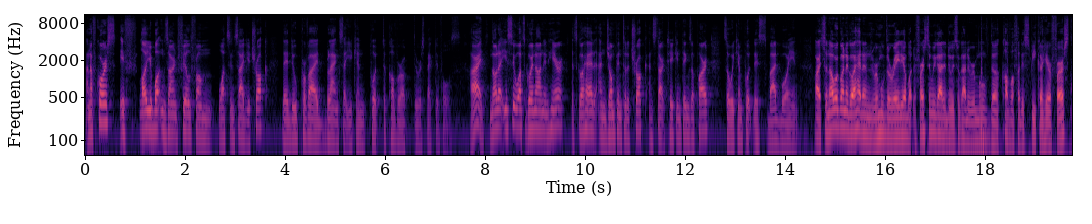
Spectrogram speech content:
And of course, if all your buttons aren't filled from what's inside your truck, they do provide blanks that you can put to cover up the respective holes. All right, now that you see what's going on in here, let's go ahead and jump into the truck and start taking things apart so we can put this bad boy in. All right, so now we're going to go ahead and remove the radio, but the first thing we got to do is we got to remove the cover for the speaker here first.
